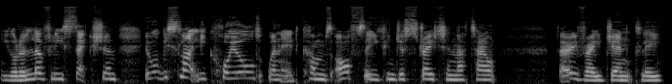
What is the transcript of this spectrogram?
You've got a lovely section. It will be slightly coiled when it comes off, so you can just straighten that out very, very gently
